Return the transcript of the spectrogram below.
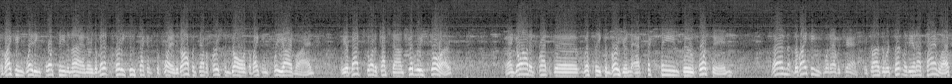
The Vikings leading 14 to 9. There's a minute and 32 seconds to play. The Dolphins have a first and goal at the Vikings three-yard line. We have not scored a touchdown. Should we score and go out in front uh, with the conversion at 16 to 14, then the Vikings would have a chance because there would certainly be enough time left.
